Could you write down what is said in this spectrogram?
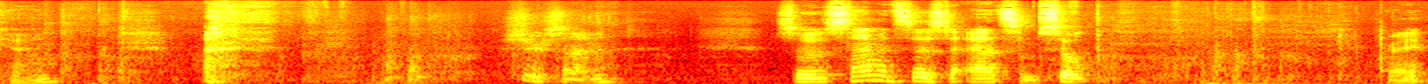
Okay. sure, Simon. So Simon says to add some soap right?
